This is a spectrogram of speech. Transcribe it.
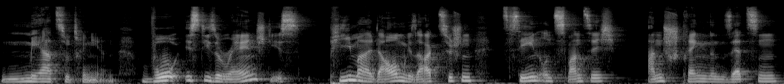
mehr zu trainieren. Wo ist diese Range? Die ist Pi mal Daumen gesagt zwischen 10 und 20 anstrengenden Sätzen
